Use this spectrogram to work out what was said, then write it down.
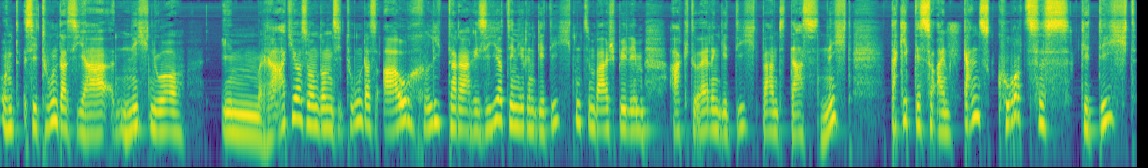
Und Sie tun das ja nicht nur im Radio, sondern Sie tun das auch literarisiert in Ihren Gedichten, zum Beispiel im aktuellen Gedichtband Das nicht. Da gibt es so ein ganz kurzes Gedicht,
